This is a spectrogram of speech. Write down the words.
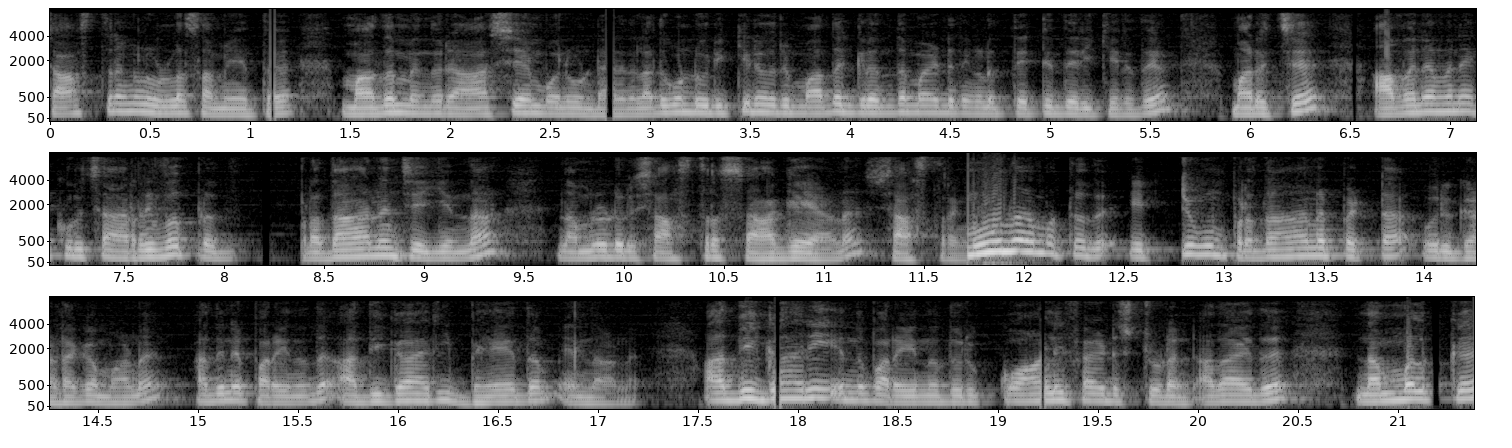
ശാസ്ത്രങ്ങളുള്ള സമയത്ത് മതം എന്നൊരു ആശയം പോലും ഉണ്ടായിരുന്നില്ല. അതുകൊണ്ട് ഒരിക്കലും ഒരു മതഗ്രന്ഥമായിട്ട് നിങ്ങൾ തെറ്റിദ്ധരിക്കരുത്. മറിച്ച് അവനവനെ കുറിച്ച് അറിവ് പ്രദാനം ചെയ്യുന്ന നമ്മളുടെ ഒരു ശാസ്ത്ര ശാഖയാണ് ശാസ്ത്രം മൂന്നാമത്തത് ഏറ്റവും പ്രധാനപ്പെട്ട ഒരു ഘടകമാണ് അതിനെ പറയുന്നത് അധികാരി ഭേദം എന്നാണ്. അധികാരി എന്ന് പറയുന്നത് ഒരു ക്വാളിഫൈഡ് സ്റ്റുഡന്റ് അതായത് നമ്മൾക്ക്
